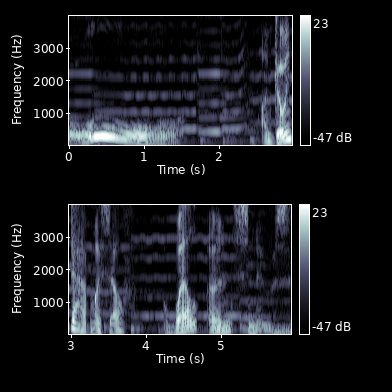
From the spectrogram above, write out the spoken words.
ooh, I'm going to have myself a well earned snooze.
